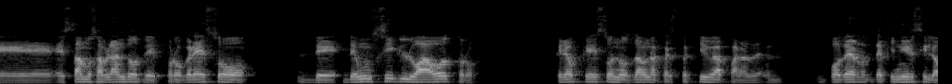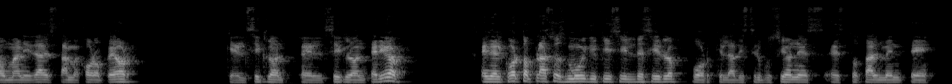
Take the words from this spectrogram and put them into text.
Eh, estamos hablando de progreso de, de, un siglo a otro. Creo que eso nos da una perspectiva para poder definir si la humanidad está mejor o peor que el ciclo, el siglo anterior. En el corto plazo es muy difícil decirlo porque la distribución es, es totalmente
